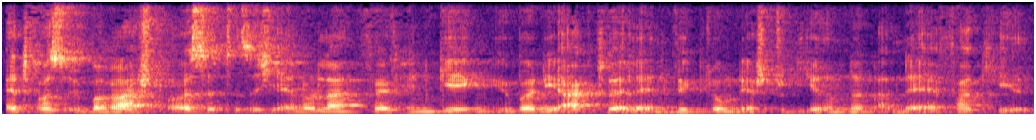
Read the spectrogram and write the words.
Etwas überrascht äußerte sich Enno Langfeld hingegen über die aktuelle Entwicklung der Studierenden an der FH Kiel.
